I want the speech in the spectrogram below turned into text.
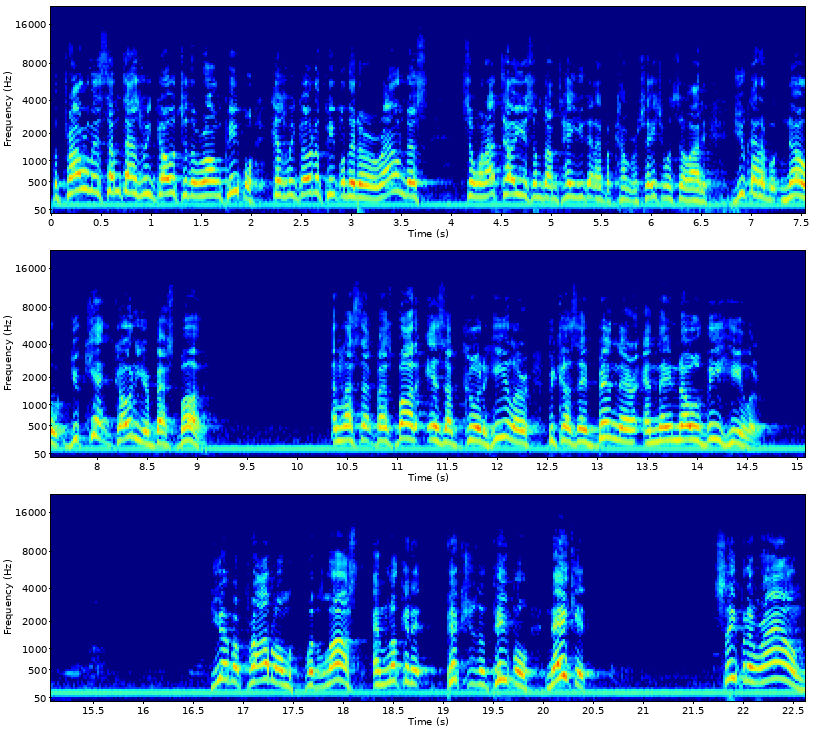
The problem is sometimes we go to the wrong people because we go to people that are around us. So when I tell you sometimes, hey, you got to have a conversation with somebody, you got to know you can't go to your best bud unless that best bud is a good healer because they've been there and they know the healer. You have a problem with lust and looking at pictures of people naked, sleeping around,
